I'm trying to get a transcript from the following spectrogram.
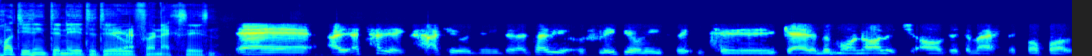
what do you think they need to do Yeah. for next season? Uh, I, I tell you exactly what you need to. I tell you, Filippo needs to, to get a bit more knowledge of the domestic football.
